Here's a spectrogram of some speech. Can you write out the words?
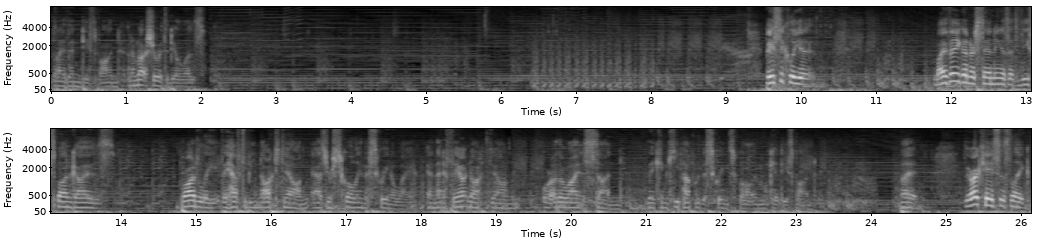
that I then despawned, and I'm not sure what the deal was. Basically, uh, my vague understanding is that the despawn guys, broadly, they have to be knocked down as you're scrolling the screen away, and that if they aren't knocked down or otherwise stunned, they can keep up with the screen scroll and won't get despawned. But there are cases like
